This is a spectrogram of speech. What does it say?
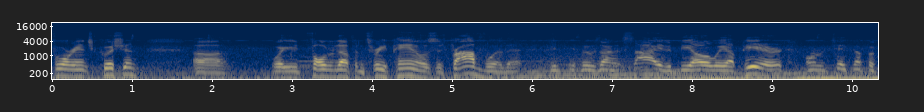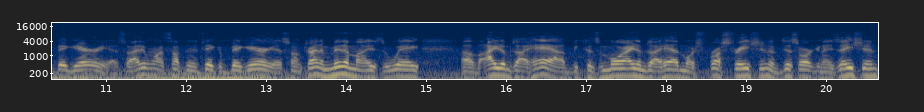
four inch cushion uh, where you'd fold it up in three panels. The problem with it, if it was on its side, it'd be all the way up here, only take up a big area. So I didn't want something to take a big area. So I'm trying to minimize the way of items I have because the more items I have, more frustration of disorganization.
